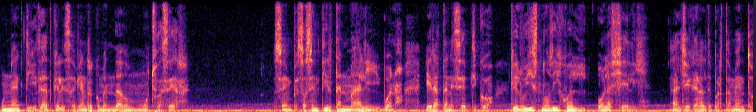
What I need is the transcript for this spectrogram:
una actividad que les habían recomendado mucho hacer. Se empezó a sentir tan mal y, bueno, era tan escéptico, que Luis no dijo el hola Shelly al llegar al departamento.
